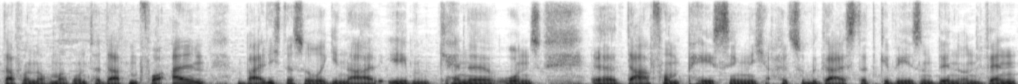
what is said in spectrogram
davon nochmal runterdarfen. Vor allem, weil ich das Original eben kenne und äh, da vom Pacing nicht allzu begeistert gewesen bin. Und wenn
